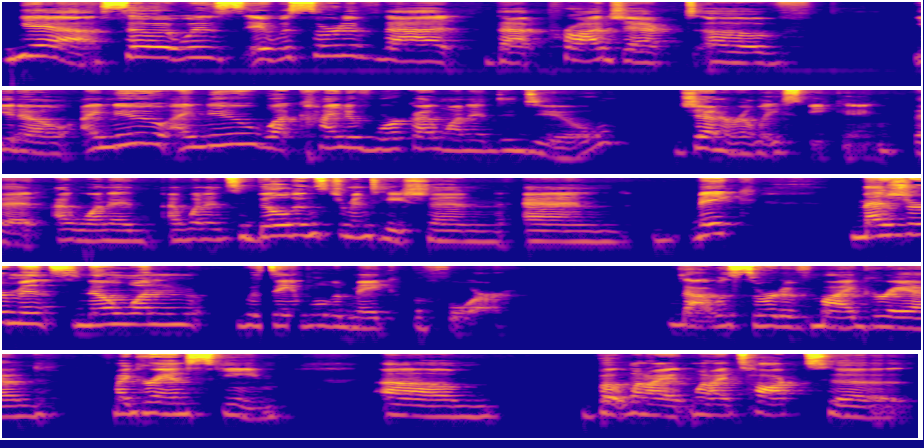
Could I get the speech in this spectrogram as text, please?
Yeah. So it was. It was sort of that that project of you know, I knew I knew what kind of work I wanted to do, generally speaking, that I wanted I wanted to build instrumentation and make measurements no one was able to make before. That was sort of my grand my grand scheme. Um, but when I when I talked to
